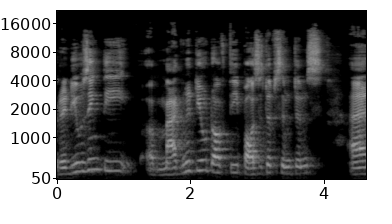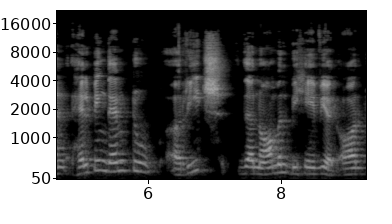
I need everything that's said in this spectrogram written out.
reducing the magnitude of the positive symptoms and helping them to uh, reach the normal behavior or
